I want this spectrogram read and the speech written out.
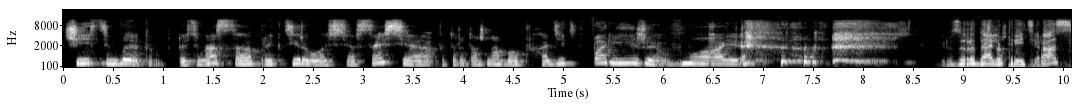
честен в этом. То есть у нас а, проектировалась сессия, которая должна была проходить в Париже в мае. Зарыдали третий раз.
